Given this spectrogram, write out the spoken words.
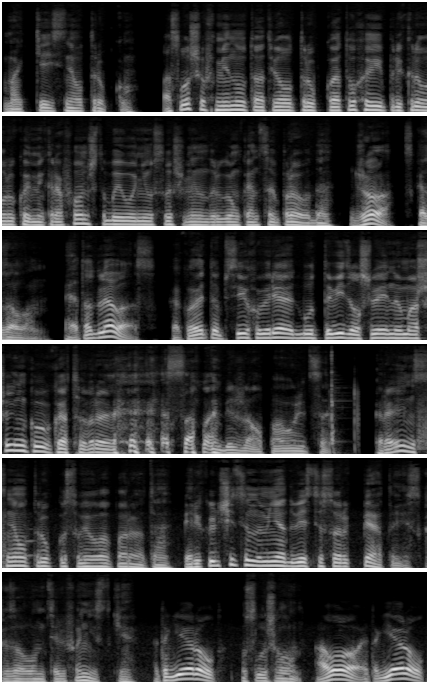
Маккей снял трубку. Послушав минуту, отвел трубку от уха и прикрыл рукой микрофон, чтобы его не услышали на другом конце провода. «Джо», — сказал он, — «это для вас. Какой-то псих уверяет, будто видел швейную машинку, которая сама бежал по улице». Крейн снял трубку своего аппарата. «Переключите на меня 245-й», — сказал он телефонистке. «Это Гералд», — услышал он. «Алло, это Гералд?»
